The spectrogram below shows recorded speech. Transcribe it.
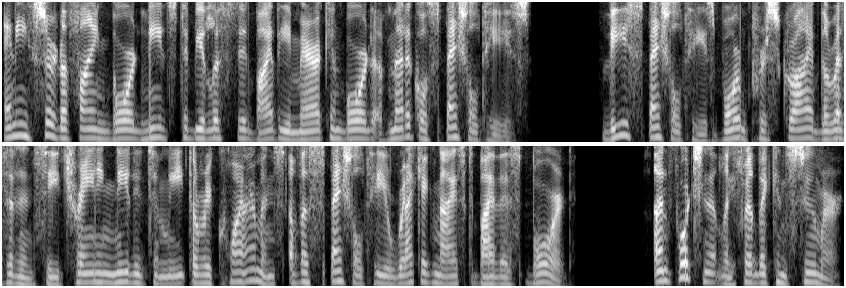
Any certifying board needs to be listed by the American Board of Medical Specialties. These specialties board prescribe the residency training needed to meet the requirements of a specialty recognized by this board. Unfortunately for the consumer,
